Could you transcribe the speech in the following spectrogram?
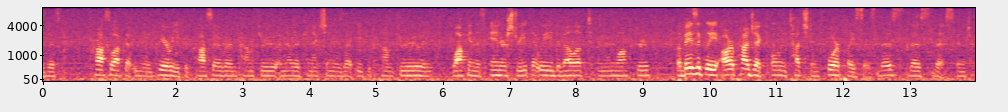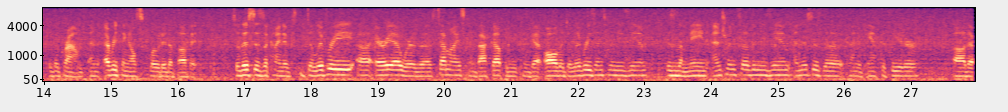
is this crosswalk that we made here where you could cross over and come through. Another connection is that you could come through and walk in this inner street that we developed and then walk through. But basically, our project only touched in four places, this, this, this, in the ground, and everything else floated above it. So this is a kind of delivery uh, area where the semis can back up and you can get all the deliveries into the museum. This is the main entrance of the museum, and this is the kind of amphitheater, uh, the,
